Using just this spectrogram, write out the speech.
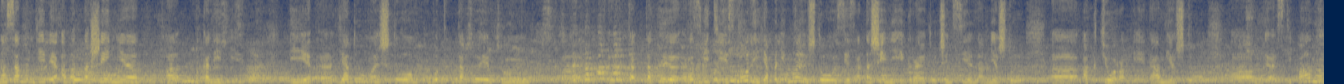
на самом деле об отношении а, поколений. И э, я думаю, что вот такое, э, та- такое развитие истории, я понимаю, что здесь отношения играют очень сильно между э, актерами, да, между э, Степаном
